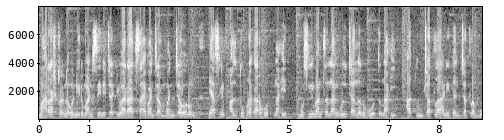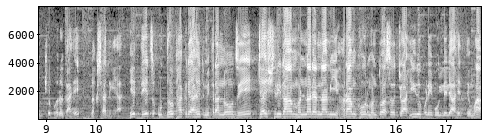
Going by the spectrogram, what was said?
महाराष्ट्र नवनिर्माण सेनेच्या किंवा राजसाहेबांच्या मंचावरून हे असले फालतू प्रकार होत नाहीत. मुस्लिमांचं लांगुल चालन होत नाही. हा तुमच्यातला आणि त्यांच्यातला मुख्य फरक आहे. लक्षात घ्या. हे तेच उद्धव ठाकरे आहेत मित्रांनो जे जय श्रीराम म्हणणाऱ्यांना मी हरामखोर म्हणतो असं जाहीरपणे बोललेले आहेत. तेव्हा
